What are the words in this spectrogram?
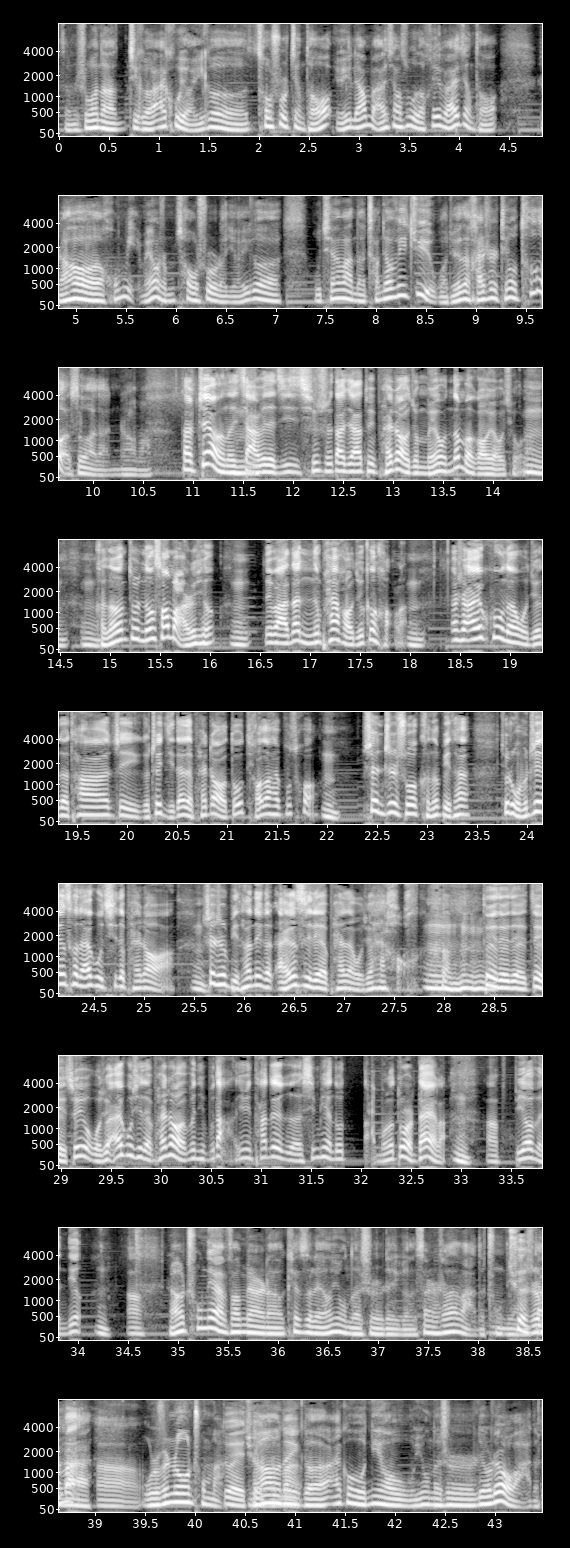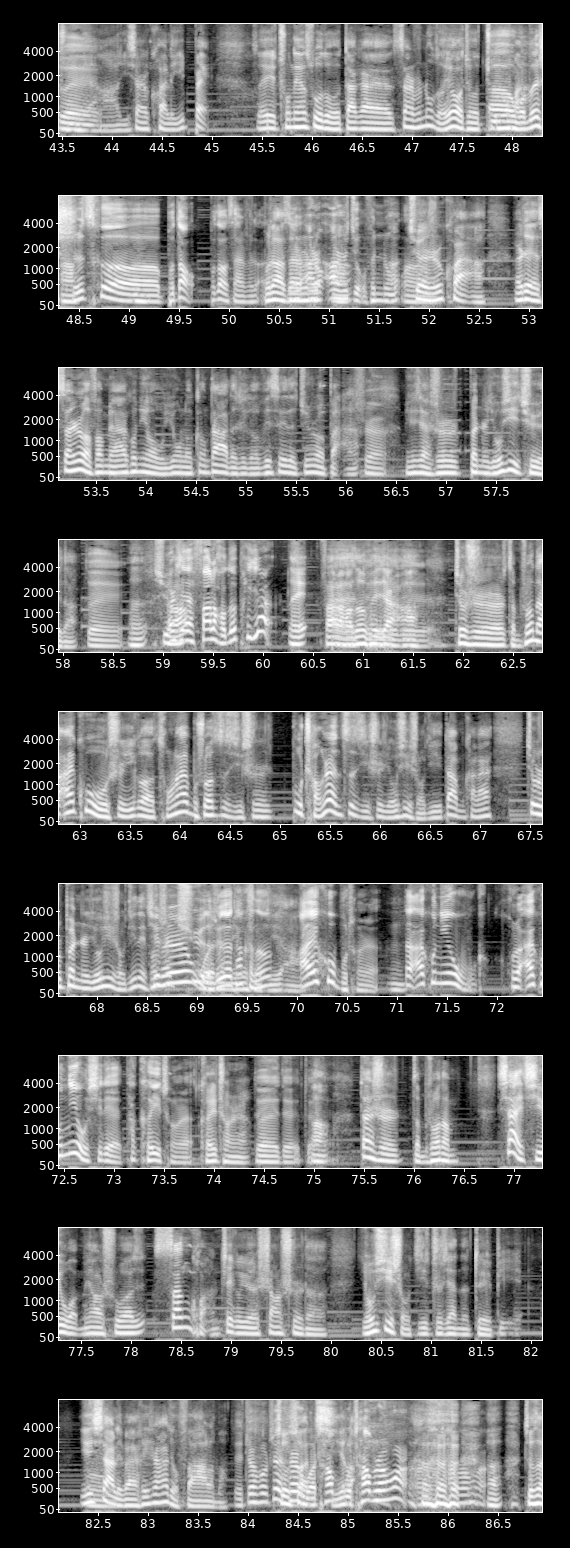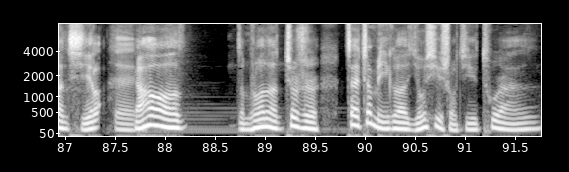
怎么说呢？这个 iQOO 有一个凑数镜头，有一两百万像素的黑白镜头，然后红米没有什么凑数的，有一个五千万的长焦微距，我觉得还是挺有特色的，你知道吗？但这样的价位的机器，其实大家对拍照就没有那么高要求了，嗯嗯，可能就能扫码就行，嗯，对吧？那你能拍好就更好了，嗯。但是 iQOO 呢，我觉得它这个这几代的拍照都调的还不错，嗯，甚至说可能比它就是我们之前测的 iQOO 七的拍照啊，嗯甚至比它那个 X 系列拍的我觉得还好，嗯，对对对对，所以我觉得 iQOO 系列拍照问题不大，因为它这个芯片都打磨了多少代了，嗯啊，比较稳定，嗯啊。然后充电方面呢，K 四零用的是这个三十三瓦的充电，确实大慢概啊，五十分钟充满。对，确实然后那慢个 iQOO Neo 五用的是六十六瓦的充电啊，一下快了一倍，所以充电速度大概三十分钟左右就我们啊。实测不到不到三十分钟，不到30分钟二十九分钟啊，确实快啊！而且散热方面，iQOO Neo 五用了更大的这个 VC 的均热板，是。明显是奔着游戏去的。对，嗯，而且发了好多配件儿，哎发了好多配件啊，对对对对。就是怎么说呢？iQOO 是一个从来不说自己是不承认自己是游戏手机，但我们看来就是奔着游戏手机那方其面去的实我觉得它可能，iQOO 不承认，嗯。但 iQOO Neo 五或者 iQOO Neo 系列它可以承认。可以承认。对对对啊但是怎么说呢？下一期我们要说三款这个月上市的游戏手机之间的对比，因为下礼拜黑鲨就发了嘛，对，这会儿这就算事儿我插齐了我插不上话，啊插不上话。啊，就算齐了。对，然后怎么说呢？就是在这么一个游戏手机突然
